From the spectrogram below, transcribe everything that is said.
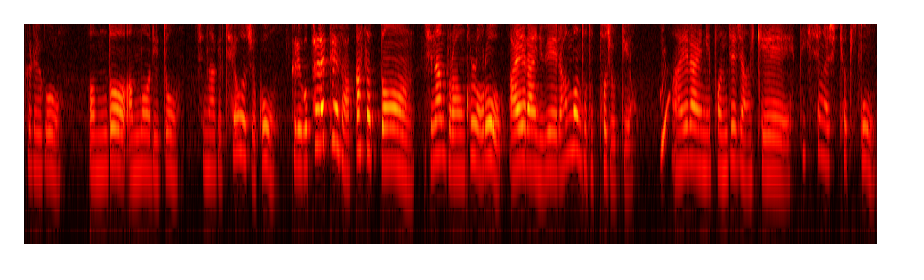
그리고 언더 앞머리도 진하게 채워주고 그리고 팔레트에서 아까 썼던 진한 브라운 컬러로 아이라인 위에를 한 번 더 덮어줄게요. 아이라인이 번지지 않게 fixing을 시켜주고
